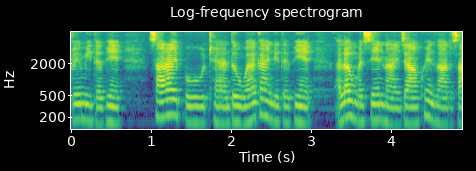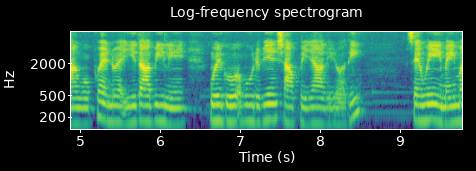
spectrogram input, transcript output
တွေးမိသဖြင့်စားရိုက်ပူထံသို့ဝမ်းကိုက်နေသဖြင့်အလုတ်မစင်းနိုင်ကြောင်းခွင့်စာတစ်စောင်ကိုဖွင့်ရွက်ရေးသားပြီးလင်ငွေကိုအပူတပြင်းရှာဖွေရလေတော့သည်ဆင်ဝင်း၏မိန်းမ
